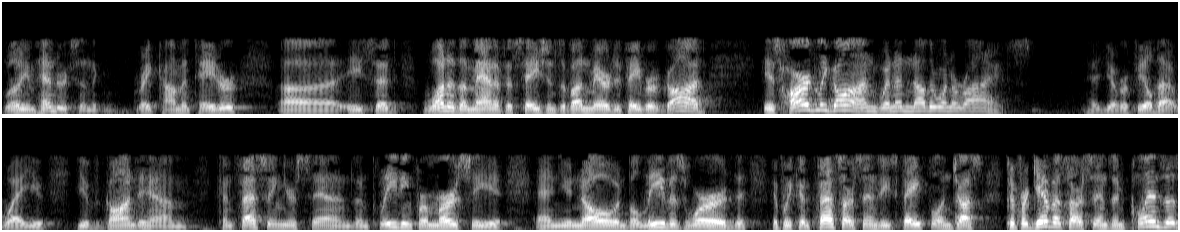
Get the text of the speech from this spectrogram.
William Hendriksen, the great commentator, uh, he said one of the manifestations of unmerited favor of God is hardly gone when another one arrives. You ever feel that way? You you've gone to Him confessing your sins and pleading for mercy and you know and believe His Word that if we confess our sins, He's faithful and just to forgive us our sins and cleanse us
